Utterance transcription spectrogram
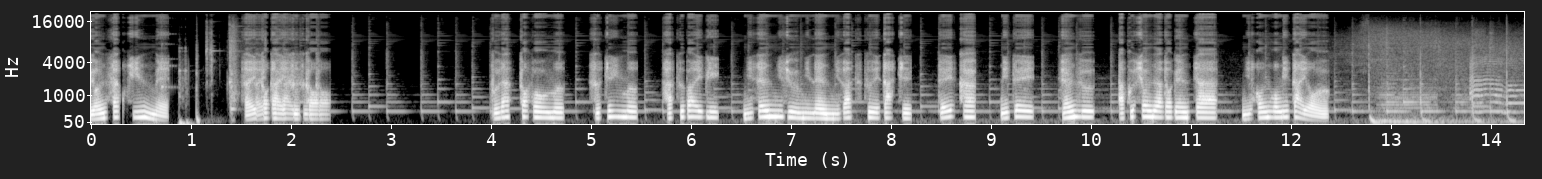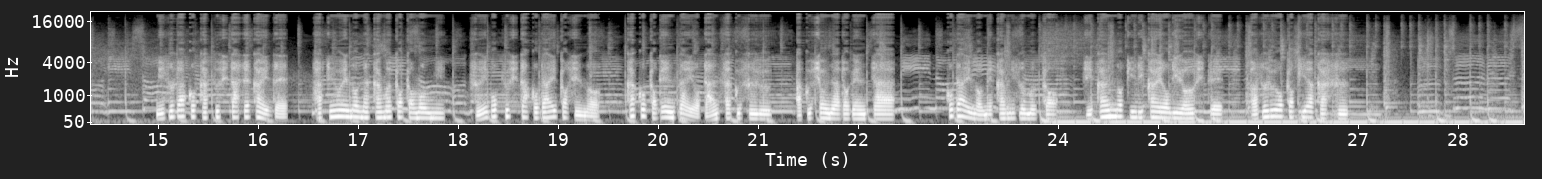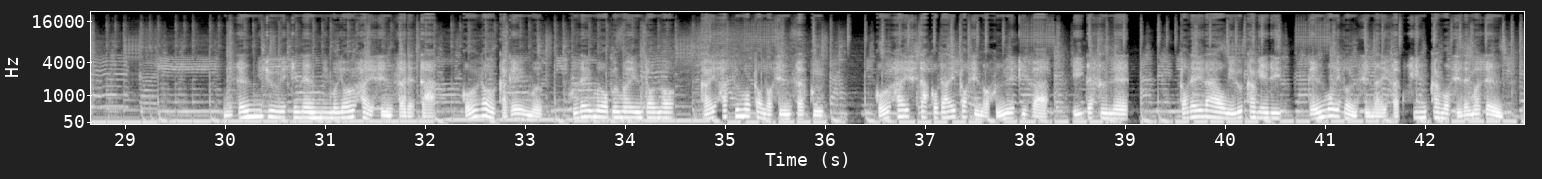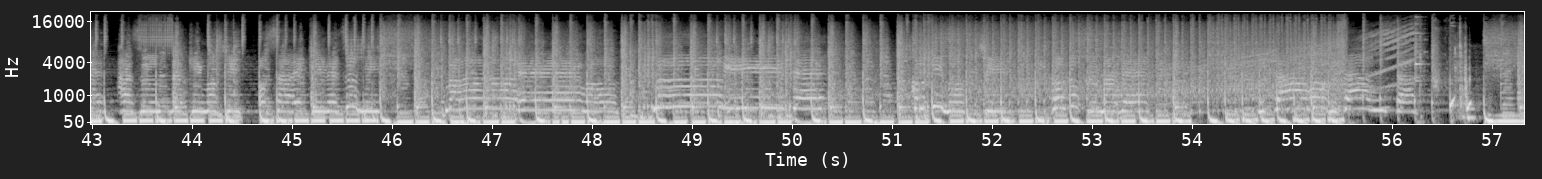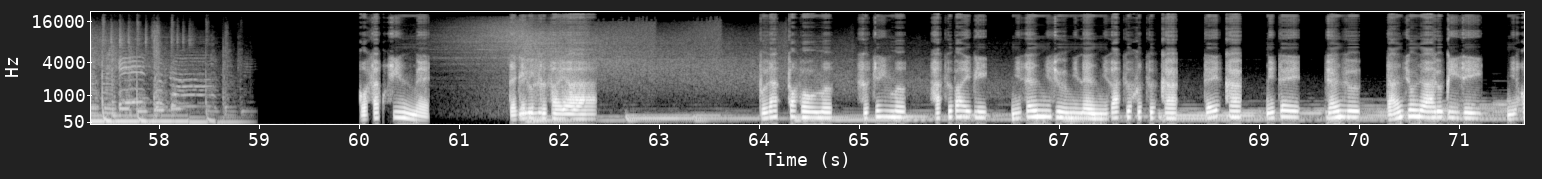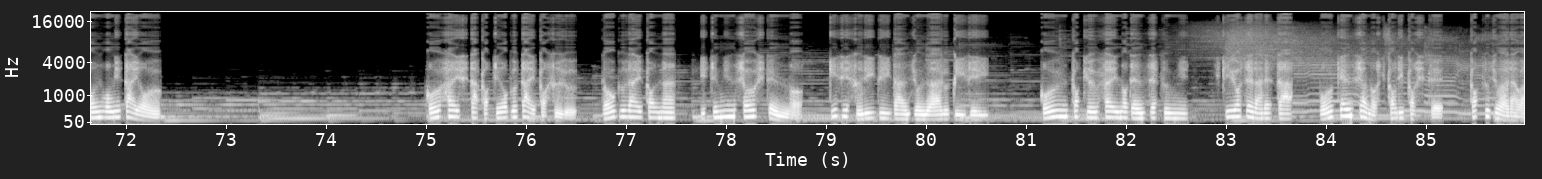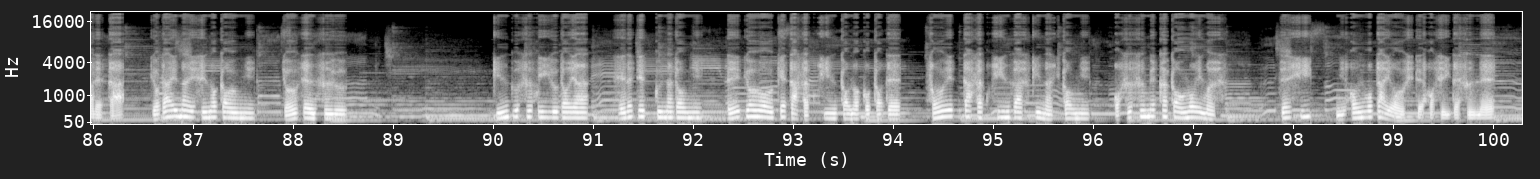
4作品目。サイトダイスト。プラットフォーム、スチーム、発売日、2022年2月1日、定価、未定、ジャンル、アクションアドベンチャー、日本語未対応。水が枯渇した世界で、鉢植えの仲間と共に、水没した古代都市の、過去と現在を探索する、アクションアドベンチャー。古代のメカニズムと、時間の切り替えを利用して、パズルを解き明かす、2021年に無料配信された、高評価ゲーム、フレームオブマインドの、開発元の新作。荒廃した古代都市の雰囲気が、いいですね。トレーラーを見る限り、言語依存しない作品かもしれません。5作品目。 Devil Spire。プラットフォーム、 Steam、発売日、2022年2月2日、定価、未定、ジャンル、ダンジョン RPG、日本語未対応。荒廃した土地を舞台とする、ローグライトな、一人称視点の、疑似 3D ダンジョン RPG。幸運と救済の伝説に、引き寄せられた、冒険者の一人として、突如現れた、巨大な石の塔に、挑戦する。キングスフィールドや、ヘレテックなどに、影響を受けた作品とのことで、そういった作品が好きな人に、おすすめかと思います。ぜひ、日本語対応してほしいですね。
